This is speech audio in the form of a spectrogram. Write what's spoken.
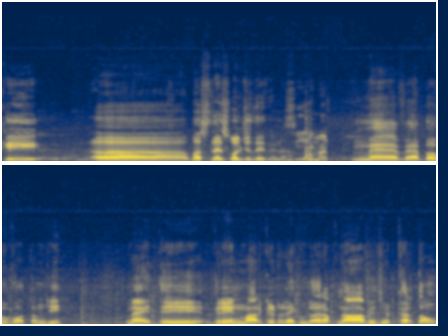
ਕੇ ਹੀ ਅ, ਮਸਲੇ ਸੁਲਝਦੇ ਨੇ ਨਾ ਸੀਐਮ मैं वैभव गौतम जी मैं इतने ग्रेन मार्केट रेगुलर अपना विजिट करता हूँ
